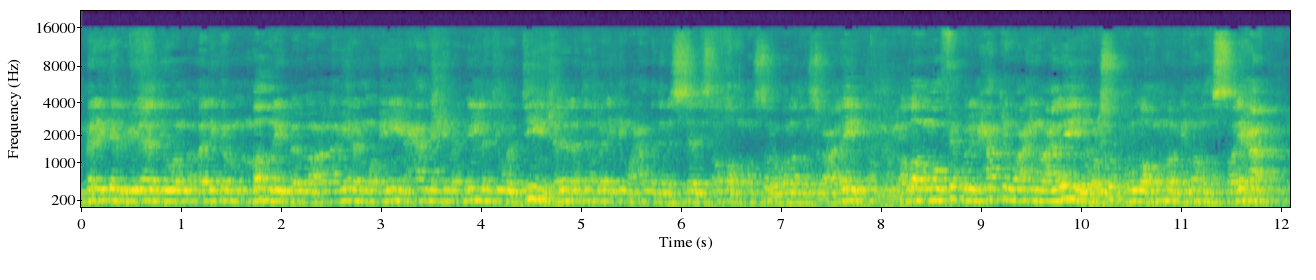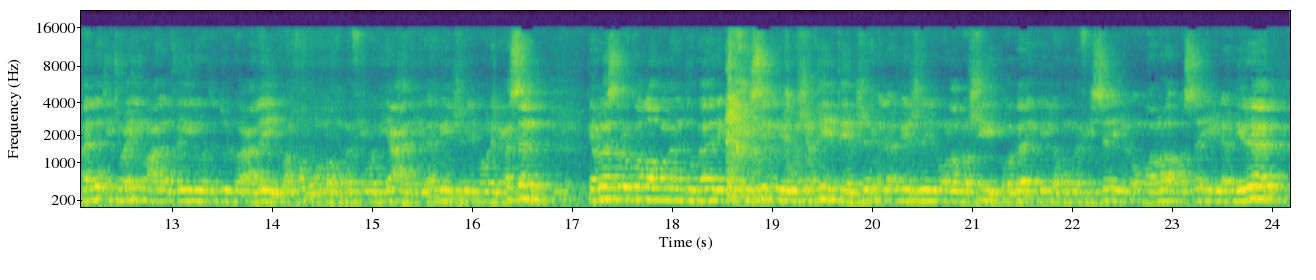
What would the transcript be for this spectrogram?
ملك البلاد وملك المغرب أمير المؤمنين حامي حمى المله والدين جلالة الملك محمد السادس. اللهم انصره ولا تنصر عليه. اللهم وفقه للحق وعينه عليه. وارزقه اللهم بالارض الصالحة التي تعين على الخير وتدل عليه. واحفظه اللهم في ولي عهده الامير جليل الحسن. كما اسالك اللهم أن تبارك في سره وشقيقه الجميع الأمير جليل مولى الرشيد وبارك لهم في سائر الأمراء وسائر الأميرات.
